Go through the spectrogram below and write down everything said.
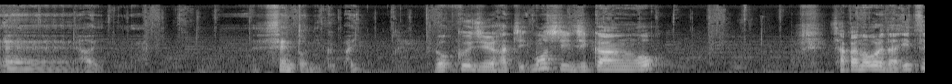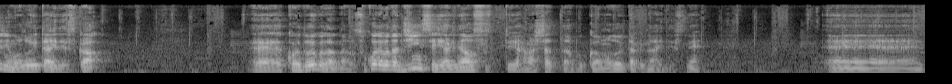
えー、はい。銭湯に行く。はい。68もし時間を遡れたらいつに戻りたいですか？えー、これどういうことなんだろう。そこでまた人生やり直すっていう話だったら僕は戻りたくないですね。えー、っ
